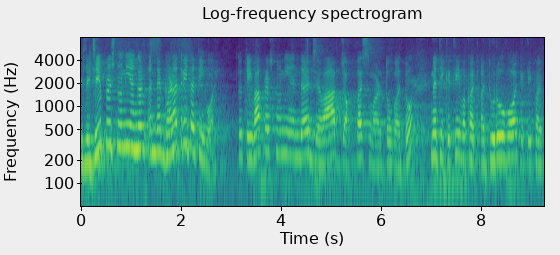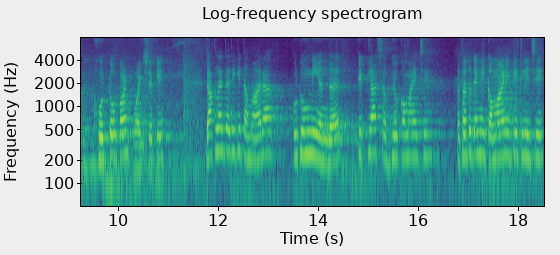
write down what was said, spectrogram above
એટલે જે પ્રશ્નોની અંદર અંદર ગણતરી થતી હોય તો તેવા પ્રશ્નોની અંદર જવાબ ચોક્કસ મળતો હોતો. નથી, કેટલી વખત અધૂરો હોય, કેટલી વખત ખોટો પણ હોઈ શકે. દાખલા તરીકે તમારા કુટુંબની અંદર કેટલા સભ્યો કમાય છે? અથવા તો તેમની કમાણી કેટલી છે?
